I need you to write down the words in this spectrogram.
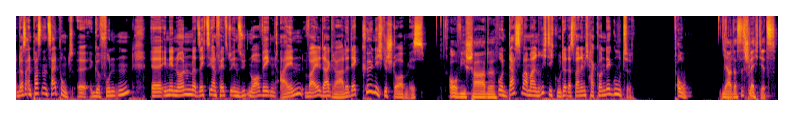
du hast einen passenden Zeitpunkt äh, gefunden. Äh, in den 960ern fällst du in Südnorwegen ein, weil da gerade der König gestorben ist. Oh, wie schade. Und das war mal ein richtig guter, das war nämlich Hakon der Gute. Oh. Ja, das ist schlecht jetzt.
